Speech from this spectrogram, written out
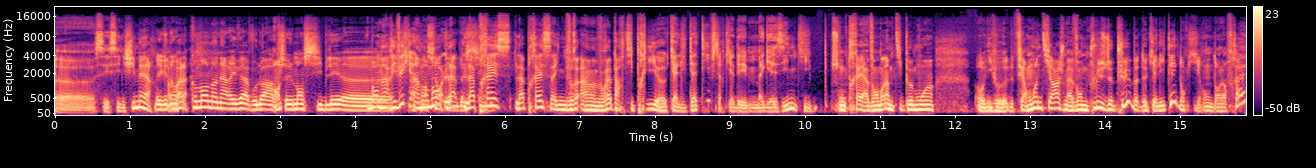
Euh, c'est c'est une chimère Mais Enfin, donc, voilà. comment on en est arrivé à vouloir absolument cibler euh, Bon, on est arrivé qu'à un moment, la, presse, la presse a une un vrai parti pris euh, qualitatif, c'est-à-dire qu'il y a des magazines qui sont prêts à vendre un petit peu moins au niveau de faire moins de tirages, mais à vendre plus de pubs de qualité, donc ils rentrent dans leurs frais.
